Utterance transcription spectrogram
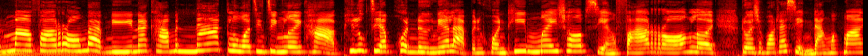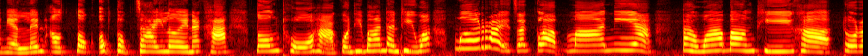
นมาฟ้าร้องแบบนี้นะคะ มันน่ากลัวจริง ๆ เลยค่ะ พี่ลูกเจี๊ยบคนหนึ่งเนี่ยแหละเป็นคนที่ไม่ชอบเสียงฟ้าร้องเลย โดยเฉพาะถ้าเสียงดังมากๆเนี่ยเล่นเอาตกอกตกใจเลยนะคะต้องโทรหาคนที่บ้านทันทีว่า เมื่อไหร่จะกลับมาเนี่ยแต่ว่าบางทีค่ะ โทร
